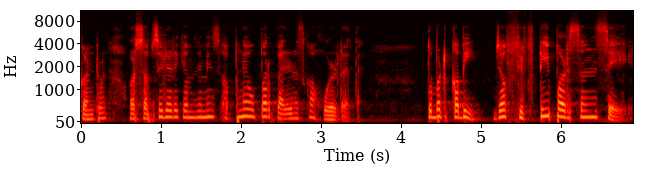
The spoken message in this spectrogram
कंट्रोल और सब्सिडरी कंपनी मीन्स अपने ऊपर पेरेंट्स का होल्ड रहता है. तो बट कभी, जब फिफ्टी परसेंट से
